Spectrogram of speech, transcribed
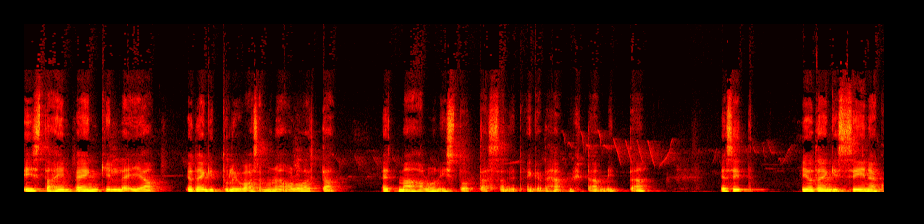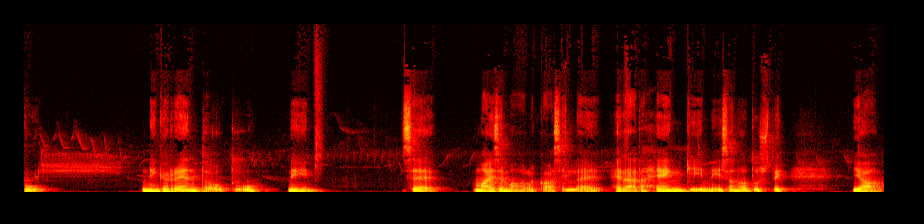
Istahin penkille ja jotenkin tuli vaan semmoinen olo, että, että mä haluan istua tässä nyt enkä tehdä yhtään mitään. Ja sitten jotenkin siinä, kun niin rentoutuu, niin se maisema alkaa herätä henkiin niin sanotusti. Ja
